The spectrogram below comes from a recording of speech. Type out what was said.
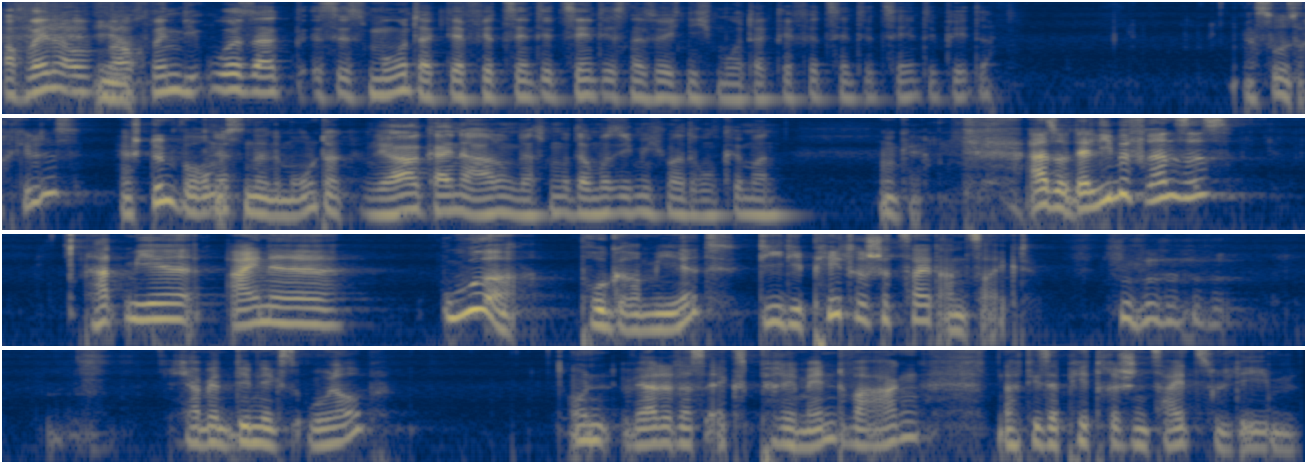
Auch wenn, auch, Ja. auch wenn die Uhr sagt, es ist Montag, der 14.10. ist natürlich nicht Montag, der 14.10. Peter. Ach so, sagt ihr das? Ja, stimmt. Warum Ja. ist denn dann Montag? Ja, keine Ahnung, das, da muss ich mich mal drum kümmern. Okay. Also, der liebe Francis hat mir eine Uhr programmiert, die die petrische Zeit anzeigt. ich habe ja demnächst Urlaub und werde das Experiment wagen, nach dieser petrischen Zeit zu leben.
